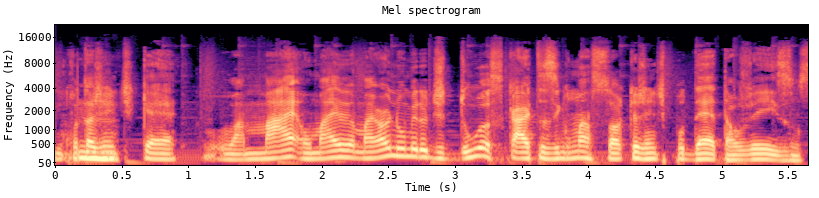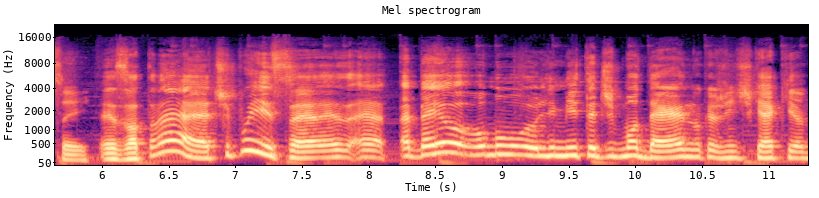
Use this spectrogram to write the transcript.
Enquanto a Uhum. gente quer uma mai- o mai- maior número de duas cartas em uma só que a gente puder, talvez, não sei. Exatamente, é, é tipo isso. É, é, é bem o, o limited moderno que a gente quer que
